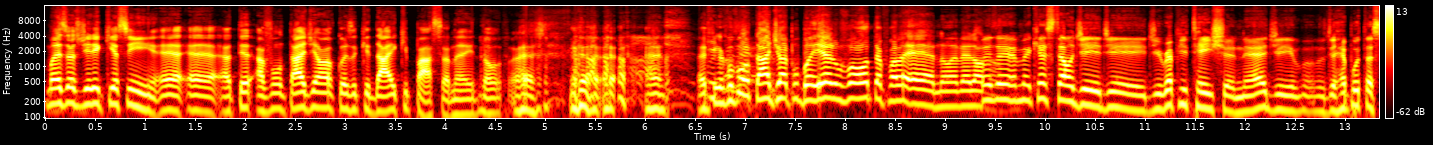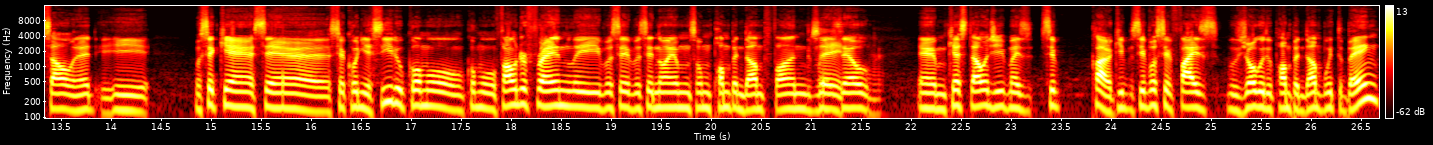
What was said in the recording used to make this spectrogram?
mas eu diria que, assim, é, é, a, vontade é uma coisa que dá e que passa, né? Então, é, é, fica com vontade, vai pro banheiro, volta, fala, é, não, é melhor Mas não. é uma questão de, de, de reputation, né? De, de reputação, né? E você quer ser, ser conhecido como, como founder friendly, você, você não é um, um pump and dump fund, Sim. é, é uma questão de, mas, se, claro, que se você faz o jogo do pump and dump muito bem,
